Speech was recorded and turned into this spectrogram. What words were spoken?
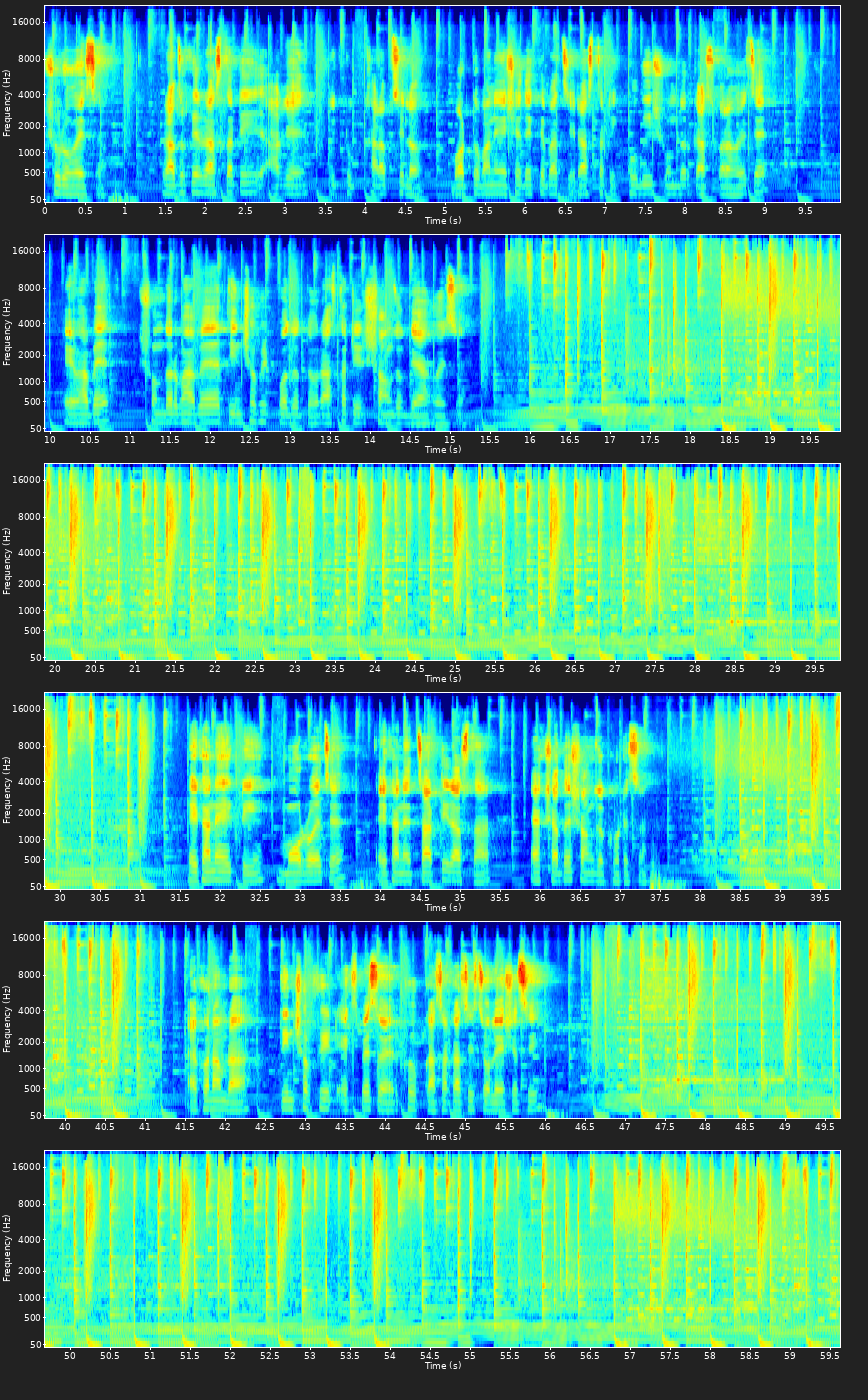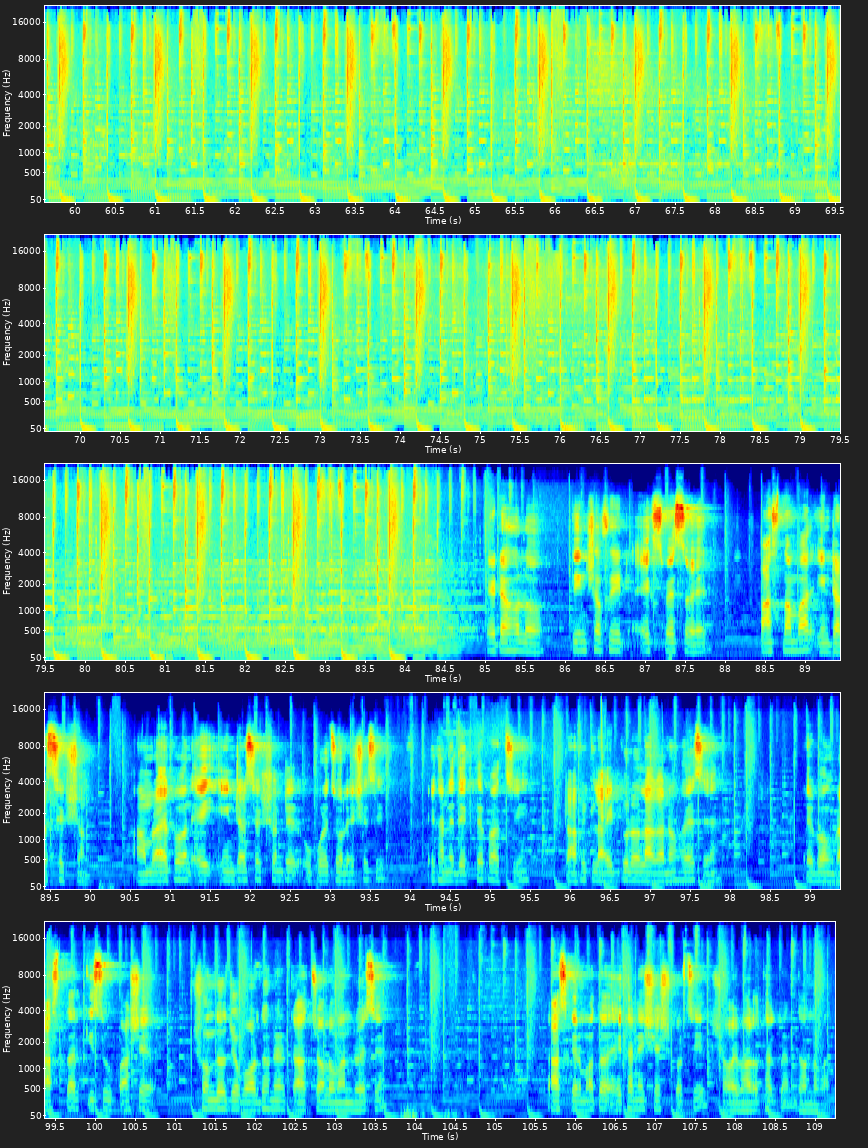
শুরু হয়েছে। রাজুকের রাস্তাটি আগে একটু খারাপ ছিল। বর্তমানে এসে দেখতে পাচ্ছি রাস্তাটি খুবই সুন্দর কাজ করা হয়েছে। এভাবে সুন্দরভাবে তিনশো ফিট পর্যন্ত রাস্তাটির সংযোগ দেওয়া হয়েছে। এখানে একটি মোড় রয়েছে। এখানে চারটি রাস্তা একসাথে সংযোগ ঘটেছে। এখন আমরা তিনশো ফিট এক্সপ্রেসওয়ের খুব কাছাকাছি চলে এসেছি। এটা হলো তিনশো ফিট এক্সপ্রেসওয়ের পাঁচ নম্বর ইন্টারসেকশন আমরা এখন এই ইন্টারসেকশনটির উপরে চলে এসেছি। এখানে দেখতে পাচ্ছি ট্রাফিক লাইটগুলো লাগানো হয়েছে এবং রাস্তার কিছু পাশে সৌন্দর্য বর্ধনের কাজ চলমান রয়েছে। আজকের মতো এখানে শেষ করছি। সবাই ভালো থাকবেন। ধন্যবাদ।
